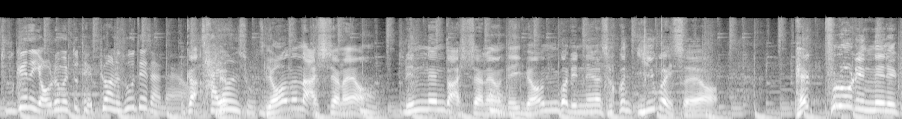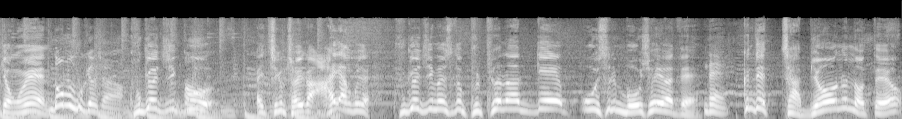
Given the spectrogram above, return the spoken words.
두 개는 여름을 또 대표하는 소재잖아요. 그러니까 자연 면- 소재. 면 은 아시잖아요. 어. 린넨도 아시잖아요. 어. 근데 이 면과 린넨을 섞은 이유가 있어요. 100% 린넨일 경우엔 너무 구겨져요. 구겨지고 어. 아니, 지금 저희가 아예 안 구겨 구겨지면서도 불편하게 옷을 모셔야 돼. 네. 근데 자 면은 어때요?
